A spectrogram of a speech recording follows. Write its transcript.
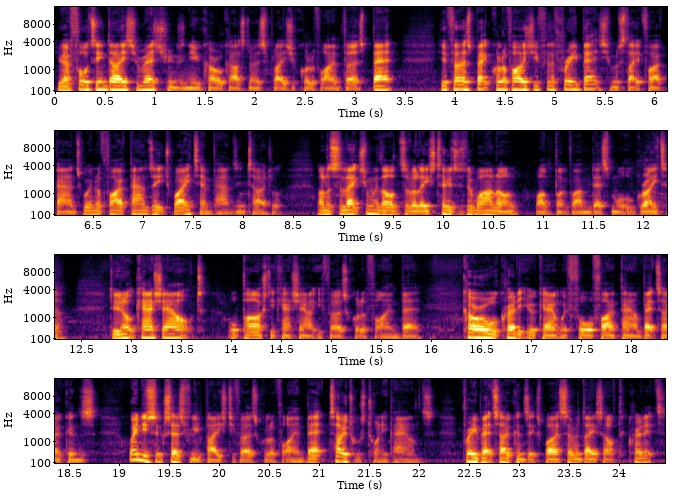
You have 14 days from registering as a new Coral customer to place your qualifying first bet. Your first bet qualifies you for the free bets. You must stake £5 win or £5 each way, £10 in total, on a selection with odds of at least 2 to 1 on, 1.5 decimal or greater. Do not cash out or partially cash out your first qualifying bet. Coral will credit your account with four £5 bet tokens when you successfully placed your first qualifying bet. Totals £20. Free bet tokens expire seven days after credit.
